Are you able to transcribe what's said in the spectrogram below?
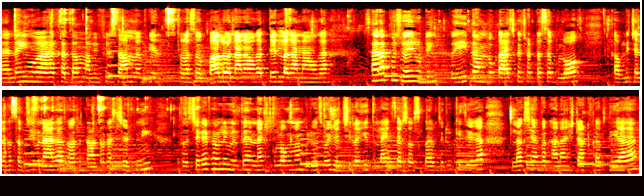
नहीं हुआ है, ख़त्म। अभी फिर शाम में फिर थोड़ा सा बाल बनाना होगा, तेल लगाना होगा। सारा कुछ वही रूटीन तो यही था हम लोग का आज का छोटा सा ब्लॉग काबली चना का सब्ज़ी बनाया था, थोड़ा सा टमाटर का चटनी। तो चलिए फैमिली मिलते हैं नेक्स्ट ब्लॉग में। वीडियो थोड़ी अच्छी लगी तो लाइक और सब्सक्राइब ज़रूर कीजिएगा। लक्ष्य यहाँ पर खाना स्टार्ट कर दिया है।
